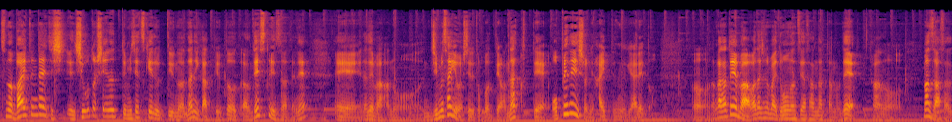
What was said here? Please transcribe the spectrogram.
そのバイトに対して仕事してるって見せつけるっていうのは何かっていうと、あのデスクに座ってね、えー、例えばあの事務作業をしてるところではなくて、オペレーションに入ってるのやれと。うん、だから例えば私の場合ドーナツ屋さんだったので、あのまず朝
